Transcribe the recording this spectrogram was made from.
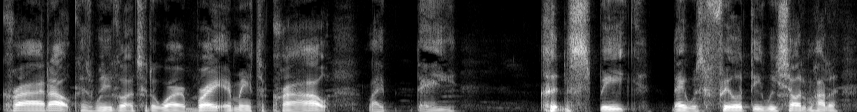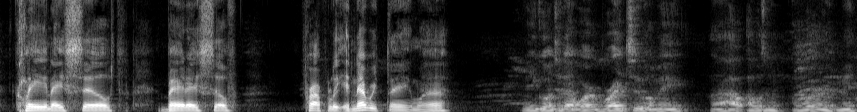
cried out. Because when you go into the word bray, it means to cry out. Like they couldn't speak. They was filthy. We showed them how to clean themselves, bathe themselves properly and everything, man. When you go into that word bray too, I mean, uh, I, I wasn't aware it meant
